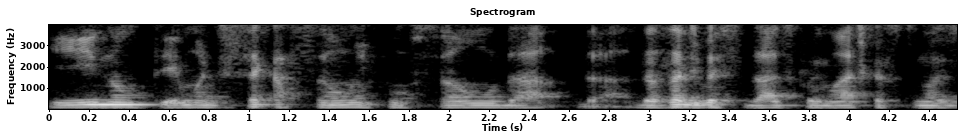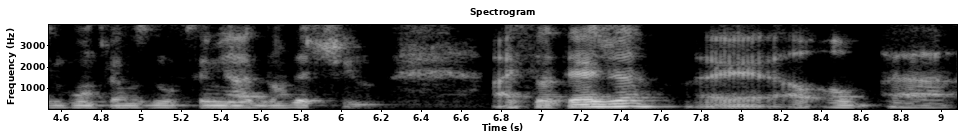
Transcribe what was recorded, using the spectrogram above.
e não ter uma dissecação em função da, da, das adversidades climáticas que nós encontramos no semiárido nordestino. A estratégia é, a, a,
